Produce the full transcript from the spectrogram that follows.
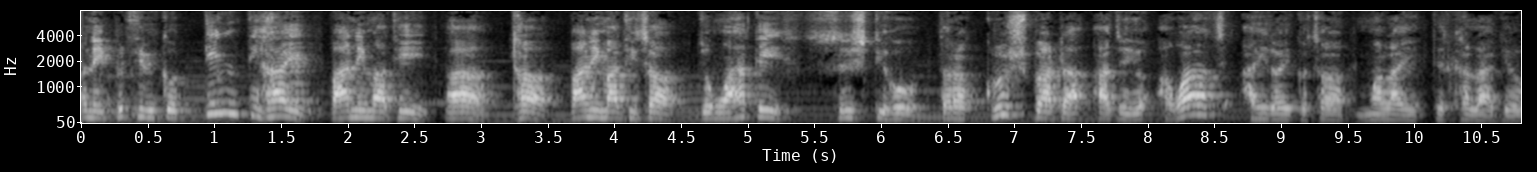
अनि पृथ्वीको तिन तिहाई पानीमाथि पानीमाथि छ जो उहाँकै सृष्टि हो। तर क्रुसबाट आज यो आवाज आइरहेको छ मलाई तिर्खा लाग्यो।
